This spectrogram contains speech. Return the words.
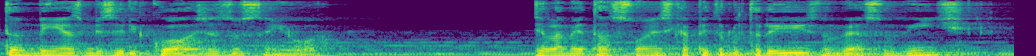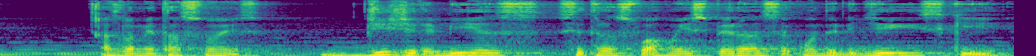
também as misericórdias do Senhor. Em Lamentações, capítulo 3, no verso 20, as lamentações de Jeremias se transformam em esperança quando ele diz que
